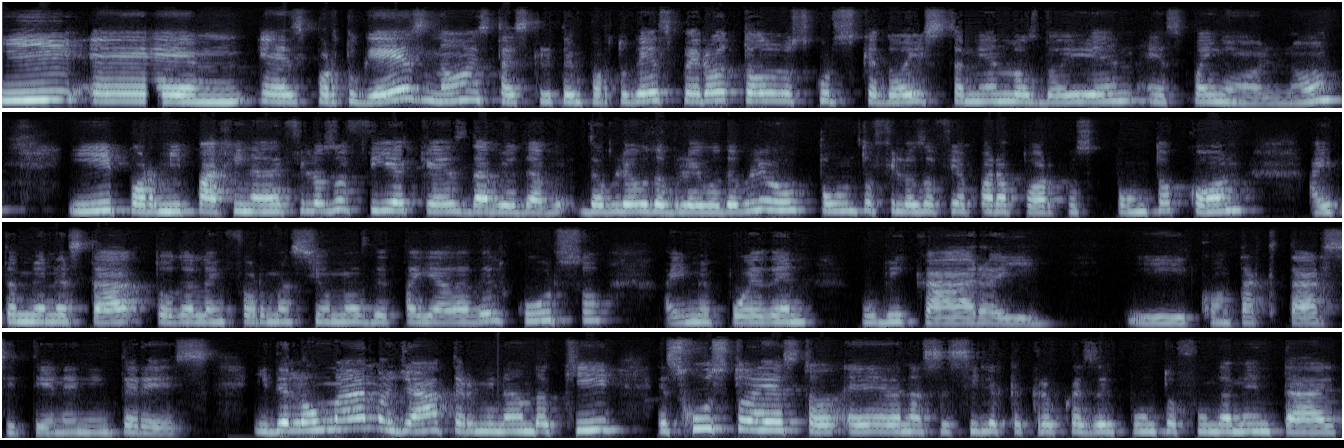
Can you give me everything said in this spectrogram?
y em, es portugués, ¿no? Está escrito en portugués, pero todos los cursos que doy también los doy en español, ¿no? Y por mi página de filosofía, que es www.filosofiaparaporcos.com, ahí también está toda la información más detallada del curso, ahí me pueden ubicar ahí y contactar si tienen interés. Y de lo humano, ya terminando aquí, es justo esto, eh, Ana Cecilia, que creo que es el punto fundamental,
